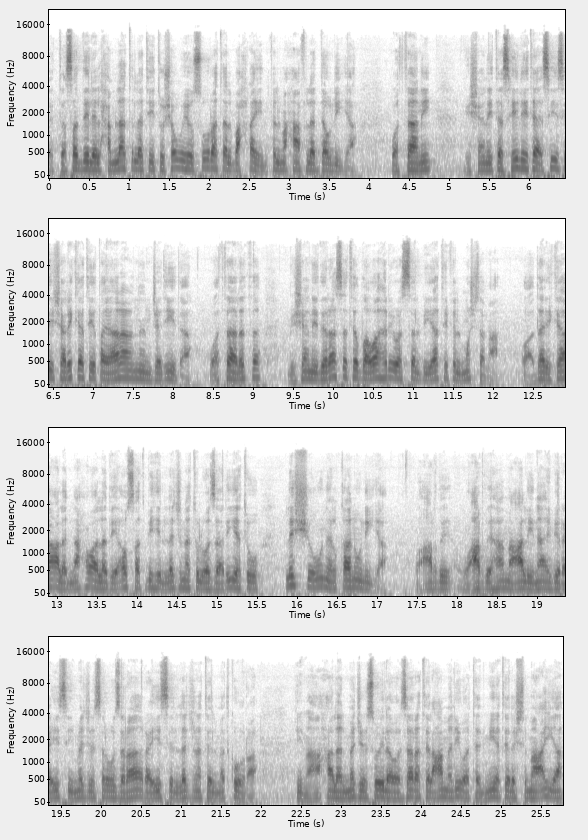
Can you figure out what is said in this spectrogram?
للتصدي للحملات التي تشوه صورة البحرين في المحافل الدولية. والثاني بشأن تسهيل تأسيس شركة طيران جديدة. والثالث بشأن دراسة الظواهر والسلبيات في المجتمع. وذلك على النحو الذي أوصت به اللجنة الوزارية للشؤون القانونية. وعرض وعرضها معالي نائب رئيس مجلس الوزراء رئيس اللجنة المذكورة. فيما أحال المجلس إلى وزارة العمل والتنمية الاجتماعية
